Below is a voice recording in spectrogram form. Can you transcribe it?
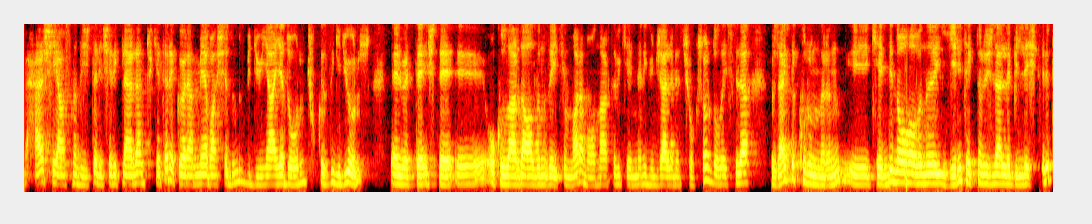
her şeyi aslında dijital içeriklerden tüketerek öğrenmeye başladığımız bir dünyaya doğru çok hızlı gidiyoruz. Elbette işte e, okullarda aldığımız eğitim var ama onlar tabii kendilerini güncellemesi çok zor. Dolayısıyla özellikle kurumların e, kendi know-how'ını yeni teknolojilerle birleştirip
